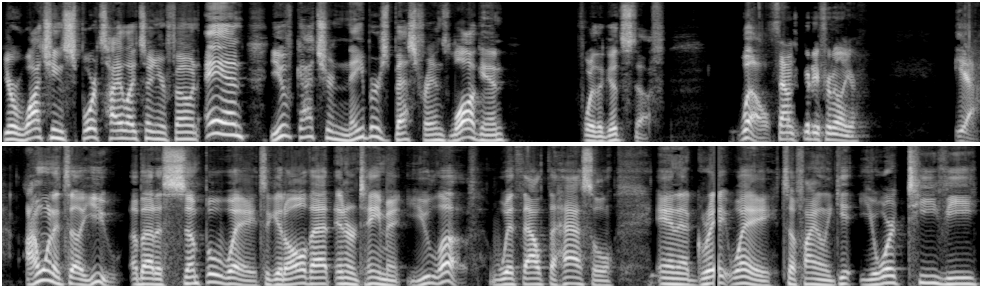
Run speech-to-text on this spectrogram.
you're watching sports highlights on your phone, and you've got your neighbor's best friend's login for the good stuff. Well, Sounds pretty familiar. Yeah, I want to tell you about a simple way to get all that entertainment you love without the hassle and a great way to finally get your TV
